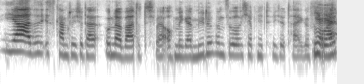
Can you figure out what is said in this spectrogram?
Ja, also es kam natürlich total unerwartet. Ich war ja auch mega müde und so. Ich habe mich natürlich total gefreut. Ja, ja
